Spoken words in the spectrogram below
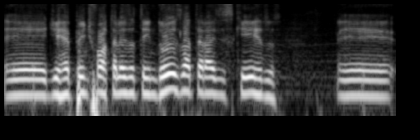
É, de repente, Fortaleza tem dois laterais esquerdos. É,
